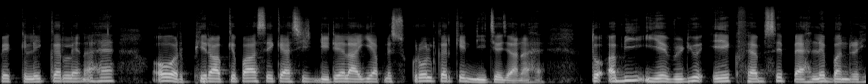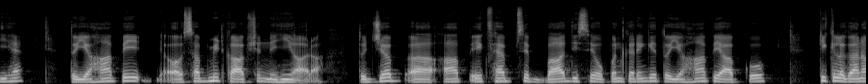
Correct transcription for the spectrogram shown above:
पे क्लिक कर लेना है और फिर आपके पास एक ऐसी डिटेल आएगी आपने स्क्रोल करके नीचे जाना है तो अभी ये वीडियो एक फेब से पहले बन रही है तो यहाँ पे सबमिट का ऑप्शन नहीं आ रहा तो जब आप एक फैब से बाद इसे ओपन करेंगे तो यहाँ पे आपको टिक लगाना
